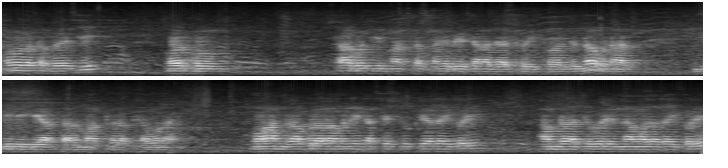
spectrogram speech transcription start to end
সমবেত হয়েছি মরহুম শাহাবুদ্দিন মাস্টার সাহেবের জানাজা শরীফ হওয়ার জন্য। ওনার বিলিগি আত্মার মাফরাত কামনায়। মহান রাবুল আলমের কাছে শুক্রিয়া আদায় করি। আমরা জোহরের নামাজ আদায় করে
